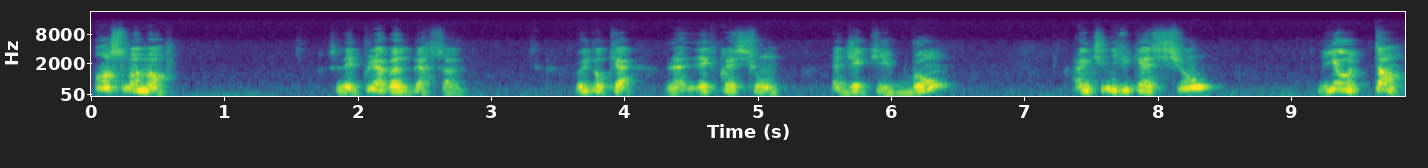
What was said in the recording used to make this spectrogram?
en ce moment. Ce n'est plus la bonne personne. Oui, donc l'expression, l'adjectif bon a une signification liée au temps.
